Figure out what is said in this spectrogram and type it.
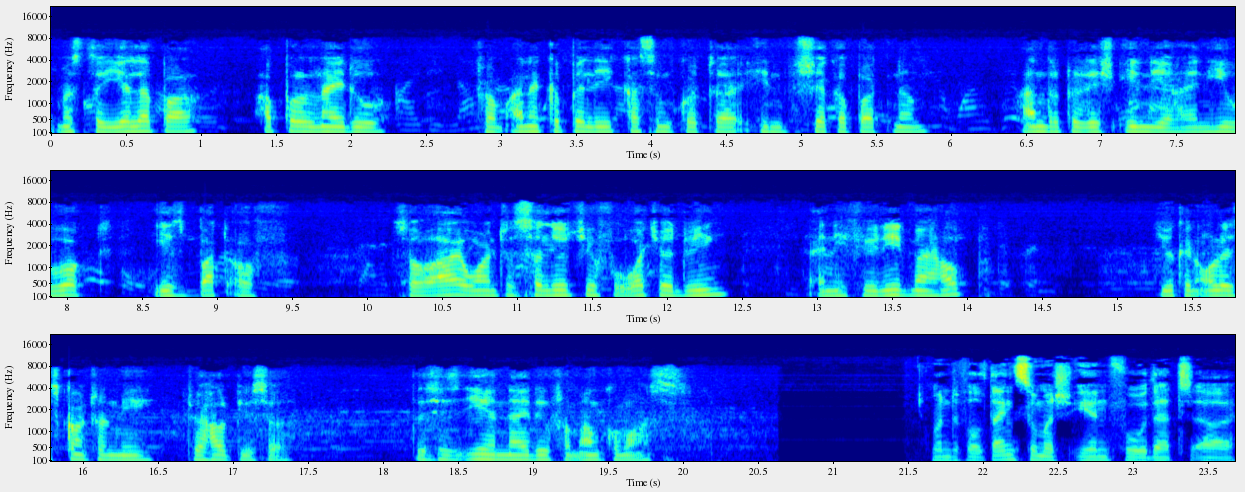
Mr. Yelapa Appal Naidu from Anakapalli, Kasimkota in Vishakhapatnam, Andhra Pradesh, India, and he worked his butt off. So I want to salute you for what you're doing, and if you need my help, you can always count on me to help you, sir. This is Ian Naidu from Umkomaas. Wonderful. Thanks so much, Ian, for that. Uh,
